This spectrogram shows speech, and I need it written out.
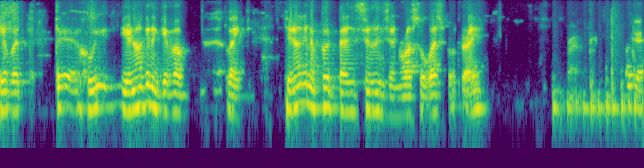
Yeah, but who you're not gonna give up like you're not gonna put Ben Simmons and Russell Westbrook, right? Right. Okay.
